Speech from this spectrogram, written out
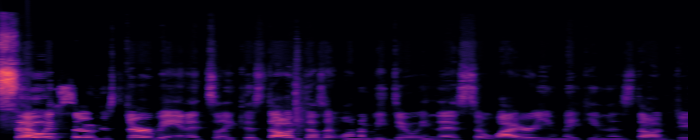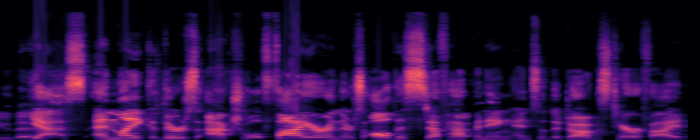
So that was so disturbing. It's like this dog doesn't want to be doing this, so why are you making this dog do this? Yes. And like there's actual fire and there's all this stuff happening. And so the dog's terrified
